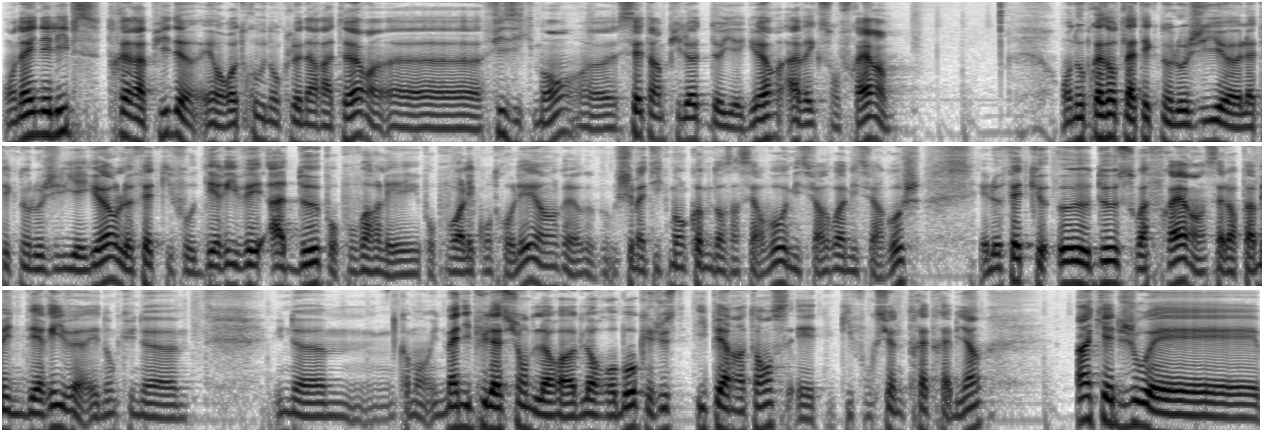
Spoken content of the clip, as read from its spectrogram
On a une ellipse très rapide et on retrouve donc le narrateur euh, physiquement. Euh, c'est un pilote de Jaeger avec son frère. On nous présente la technologie, euh, la technologie Jaeger, le fait qu'il faut dériver à deux pour pouvoir les, contrôler, hein, schématiquement comme dans un cerveau, hémisphère droit, hémisphère gauche. Et le fait que eux deux soient frères, hein, ça leur permet une dérive et donc une manipulation de leur, de leur robot qui est juste hyper intense et qui fonctionne très très bien. Un kaiju, est,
